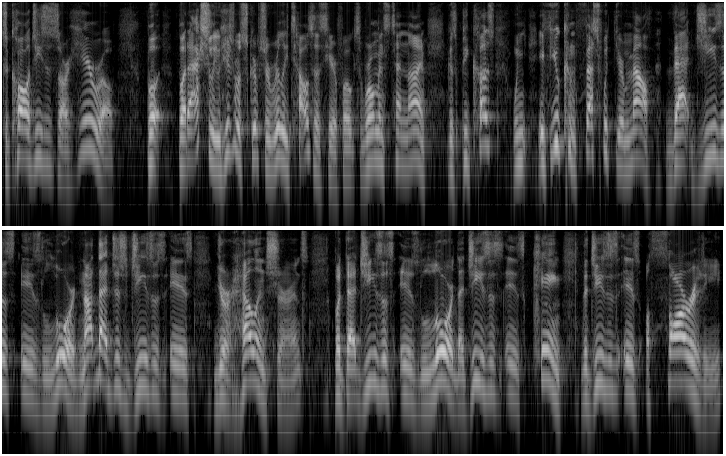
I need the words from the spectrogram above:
to call Jesus our hero. But, but actually, here's what Scripture really tells us here, folks. Romans 10 9. Because because when if you confess with your mouth that Jesus is Lord, not that just Jesus is your hell insurance, but that Jesus is Lord, that Jesus is King, that Jesus is authority,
